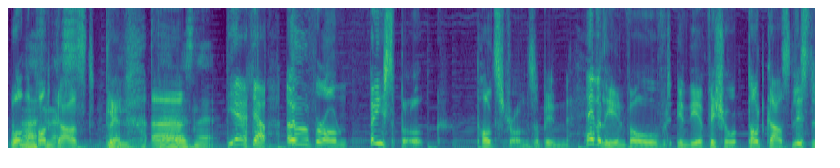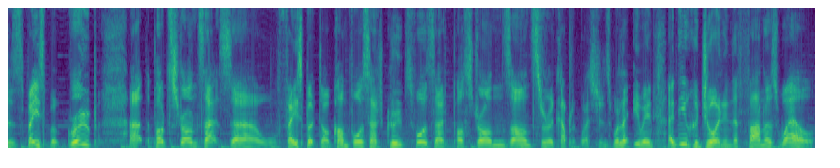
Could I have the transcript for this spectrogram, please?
What, I the podcast? pretty fair, uh, isn't it? Yeah, now, over on Facebook, Podstrons have been heavily involved in the official podcast listeners Facebook group. Uh, the Podstrons, that's uh, facebook.com forward slash groups forward slash Podstrons. Answer a couple of questions. We'll let you in, and you could join in the fun as well.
